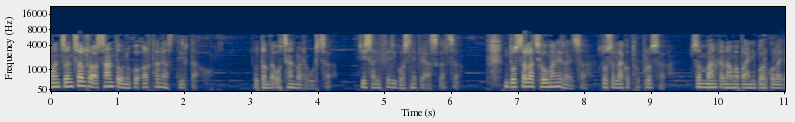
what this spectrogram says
मन चञ्चल र अशान्त हुनुको अर्थ नै अस्थिरता हो। उत्तमदा ओछ्यानबाट उठ्छ। चिसाले फेरि घोस्ने प्रयास गर्छ। दोसल्ला छेउमा नै रहेछ। दोसल्लाको थुप्रो छ। सम्मानका नाउँमा पाइने बर्कोलाई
